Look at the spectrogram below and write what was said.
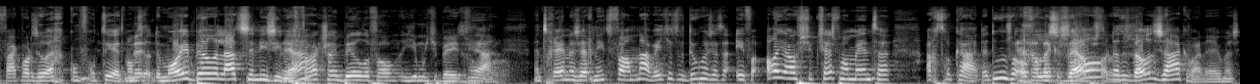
vaak worden ze heel erg geconfronteerd. Want Met- de, mooie beelden laten ze niet zien, Nee, hè? vaak zijn beelden van, hier moet je beter van Ja. worden. Een trainer zegt niet van, nou weet je wat we doen? We zetten even al jouw succesmomenten achter elkaar. Dat doen ze En overigens slapen wel. Dat is wel de zakenwaarnemers.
